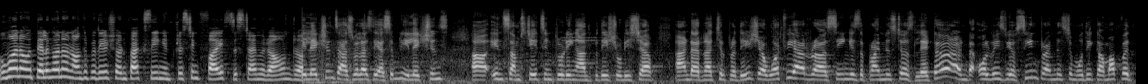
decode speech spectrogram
Uma, now Telangana and Andhra Pradesh are in fact seeing interesting fights this time around. Elections as well as the assembly elections uh, in some states including Andhra Pradesh, Odisha and Arunachal Pradesh. Uh, what we are uh, seeing is the Prime Minister's letter and always we have seen Prime Minister Modi come up with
